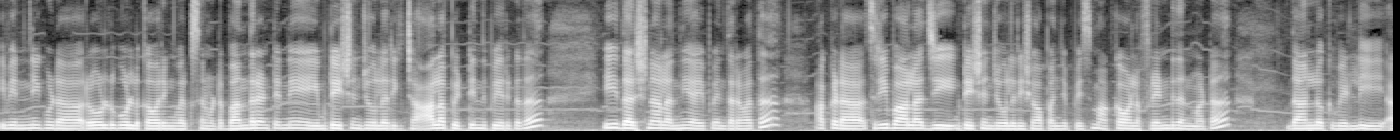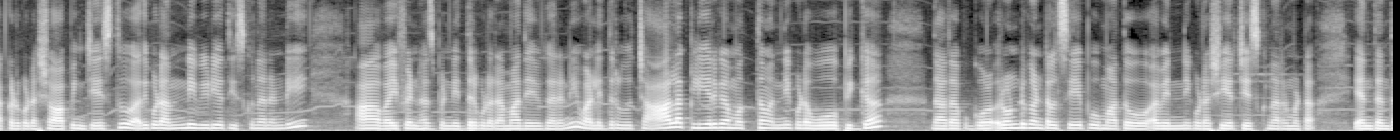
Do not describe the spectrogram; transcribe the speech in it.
ఇవన్నీ కూడా రోల్డ్ గోల్డ్ కవరింగ్ వర్క్స్ అనమాట బందర్ అంటేనే ఇమిటేషన్ జ్యువెలరీకి చాలా పెట్టింది పేరు కదా. ఈ దర్శనాలన్నీ అయిపోయిన తర్వాత అక్కడ Shri Balaji imitation jewellery shop అని చెప్పేసి మా అక్క వాళ్ళ ఫ్రెండ్ది అనమాట దానిలోకి వెళ్ళి అక్కడ కూడా షాపింగ్ చేస్తూ అది కూడా అన్ని వీడియో తీసుకున్నానండి. ఆ వైఫ్ అండ్ హస్బెండ్ ఇద్దరు కూడా రమాదేవి గారని. వాళ్ళిద్దరూ చాలా క్లియర్గా మొత్తం అన్నీ కూడా ఓపిక్గా దాదాపు గో రెండు గంటల సేపు మాతో అవన్నీ కూడా షేర్ చేసుకున్నారనమాట ఎంతెంత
